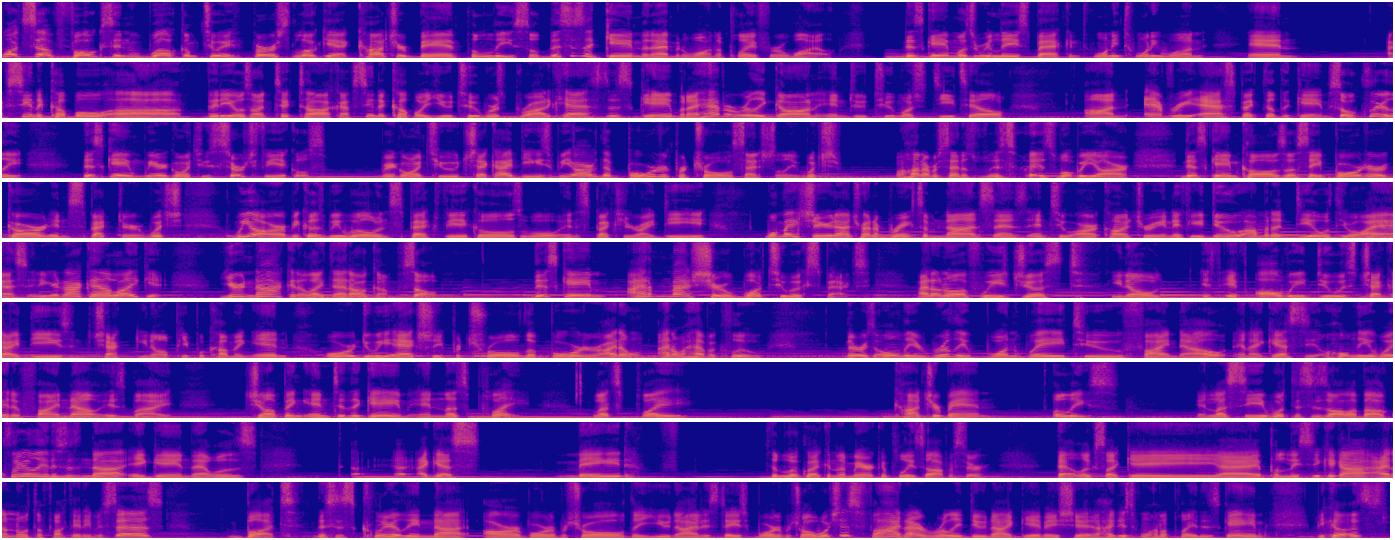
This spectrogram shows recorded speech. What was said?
What's up, folks, and welcome to a first look at Contraband Police. So, this is a game that I've been wanting to play for a while. This game was released back in 2021, and I've seen a couple uh, videos on TikTok. I've seen a couple YouTubers broadcast this game, but I haven't really gone into too much detail on every aspect of the game. So, clearly, this game we are going to search vehicles, we're going to check IDs. We are the Border Patrol, essentially, which 100% is, is, what we are. This game calls us a border guard inspector, which we are because we will inspect vehicles, we'll inspect your ID. We'll make sure you're not trying to bring some nonsense into our country. And if you do, I'm going to deal with your ass and you're not going to like it. You're not going to like that outcome. So, this game, I'm not sure what to expect. I don't know if we just, you know, if, if all we do is check IDs and check, you know, people coming in, or do we actually patrol the border? I don't I don't have a clue. There is only really one way to find out, and I guess the only way to find out is by jumping into the game and let's play. Let's play Contraband Police. And let's see what this is all about. Clearly, this is not a game that was, uh, I guess, made to look like an American police officer. That looks like a, a police guy. I don't know what the fuck that even says. But this is clearly not our Border Patrol, the United States Border Patrol, which is fine. I really do not give a shit. I just want to play this game because,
